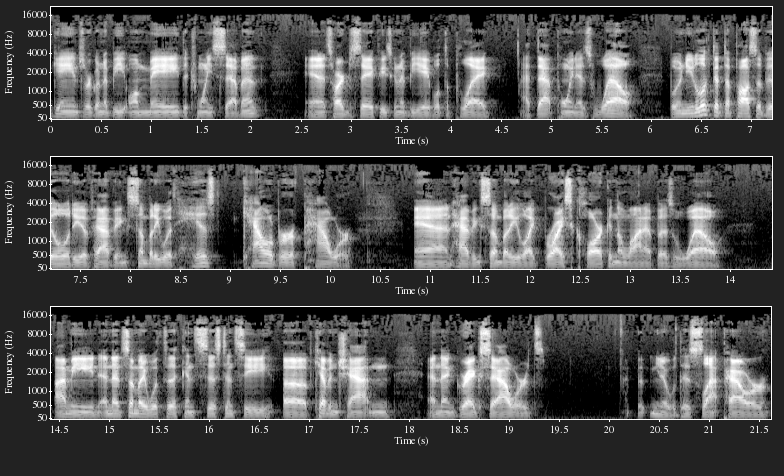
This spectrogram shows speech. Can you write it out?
games are going to be on May the 27th, and it's hard to say if he's going to be able to play at that point as well. But when you looked at the possibility of having somebody with his caliber of power and having somebody like Bryce Clark in the lineup as well, I mean, and then somebody with the consistency of Kevin Chatton and then Greg Sowards, you know, with his slap power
